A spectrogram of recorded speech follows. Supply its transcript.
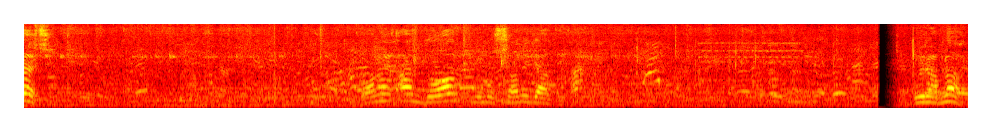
Arıç. Onun en doğal yumuşanı geldi. Buyur abla.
